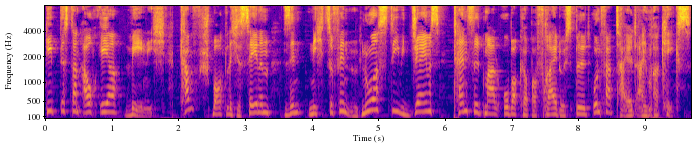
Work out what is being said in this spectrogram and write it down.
gibt es dann auch eher wenig. Kampfsportliche Szenen sind nicht zu finden. Nur Stevie James tänzelt mal oberkörperfrei durchs Bild und verteilt ein paar Kicks.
